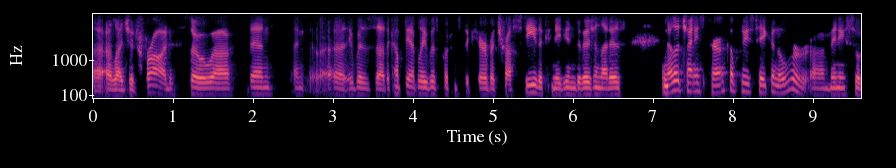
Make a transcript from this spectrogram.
uh, alleged fraud. So uh, then and, uh, it was uh, the company, I believe, was put into the care of a trustee, the Canadian division, that is. The Chinese parent company has taken over uh, Miniso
